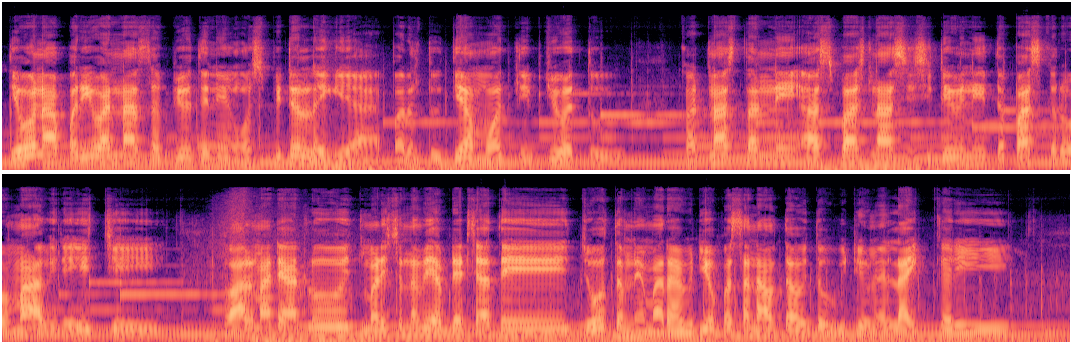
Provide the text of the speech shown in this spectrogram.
તેઓના પરિવારના સભ્યો તેને હોસ્પિટલ લઈ ગયા, પરંતુ ત્યાં મોત નીપજ્યું હતું. ઘટના સ્થળની આસપાસના સીસીટીવીની તપાસ કરવામાં આવી રહી છે. તો હાલ માટે આટલું જ. મળીશું નવી અપડેટ સાથે. જો તમને મારા વીડિયો પસંદ આવતા હોય તો વિડીયોને લાઇક કરી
